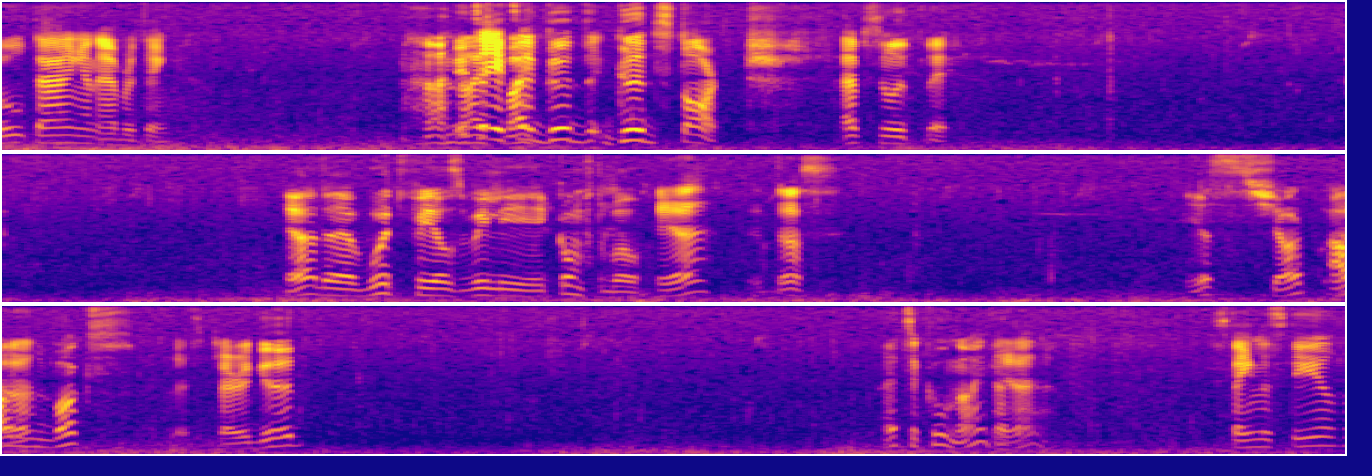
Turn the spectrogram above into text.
Full tang and everything. nice it's a, it's a good good start. Absolutely. Yeah, the wood feels really comfortable. Yeah, it does. Yes, sharp out Yeah. of the box. That's very good. That's a cool knife. I Yeah. Stainless steel.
